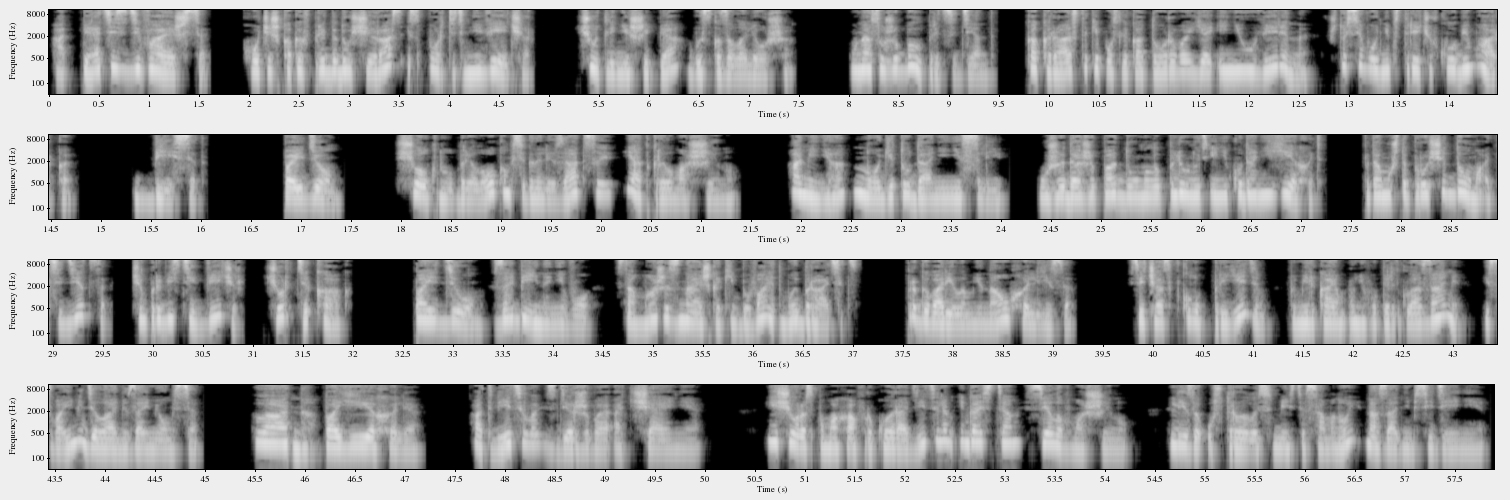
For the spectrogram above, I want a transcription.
«Опять издеваешься? Хочешь, как и в предыдущий раз, испортить мне вечер?» Чуть ли не шипя, высказала Леша. «У нас уже был прецедент. как раз-таки после которого я и не уверена, что сегодня встречу в клубе Марка. Бесит. «Пойдем», — щелкнул брелоком сигнализации и открыл машину. А меня ноги туда не несли. Уже даже подумала плюнуть и никуда не ехать, потому что проще дома отсидеться, чем провести вечер черт-те как. «Пойдем, забей на него, сама же знаешь, каким бывает мой братец», — проговорила мне на ухо Лиза. «Сейчас в клуб приедем, помелькаем у него перед глазами и своими делами займемся». «Ладно, поехали», — ответила, сдерживая отчаяние. Еще раз помахав рукой родителям и гостям, села в машину. Лиза устроилась вместе со мной на заднем сидении.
